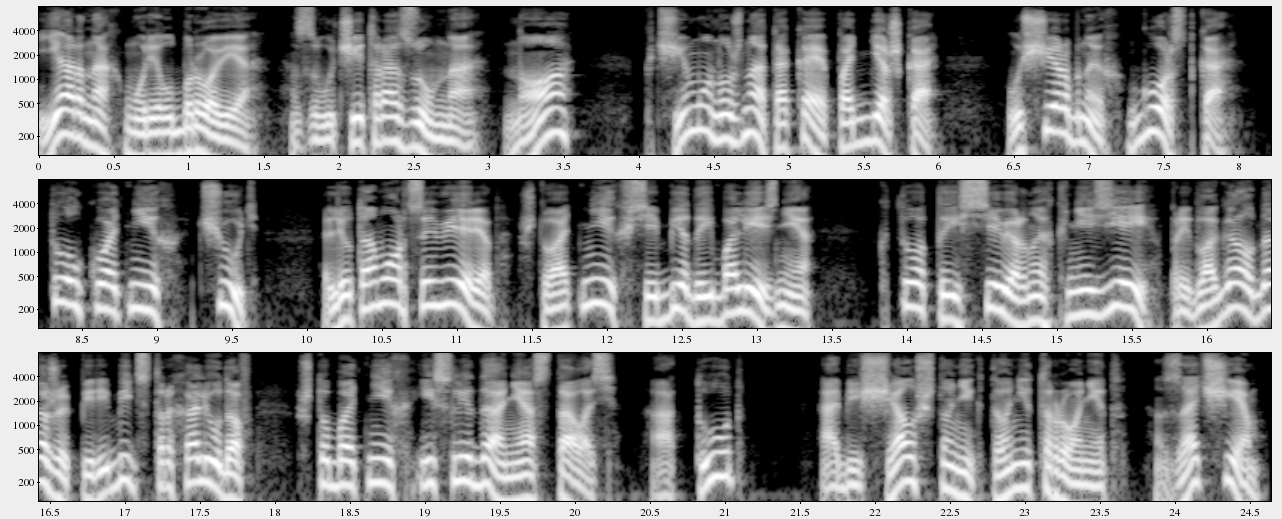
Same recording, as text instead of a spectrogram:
Яр нахмурил брови. Звучит разумно, но... К чему нужна такая поддержка? Ущербных — горстка, Толку от них чуть. Лютоморцы верят, что от них все беды и болезни. Кто-то из северных князей предлагал даже перебить страхолюдов, чтобы от них и следа не осталось. А тут обещал, что никто не тронет. Зачем?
